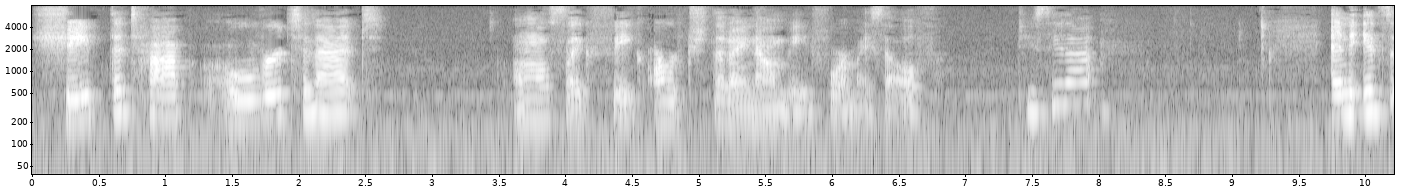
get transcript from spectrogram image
shape the top over to that almost like fake arch that I now made for myself. Do you see that? And it's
